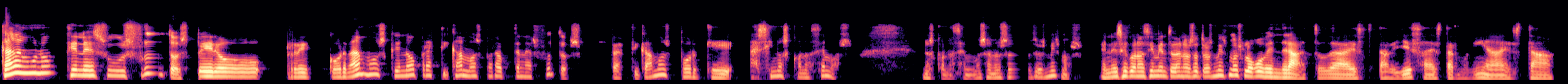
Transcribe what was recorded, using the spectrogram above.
Cada uno tiene sus frutos, pero recordamos que no practicamos para obtener frutos, practicamos porque así nos conocemos. Nos conocemos a nosotros mismos. En ese conocimiento de nosotros mismos luego vendrá toda esta belleza, esta armonía, esta,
